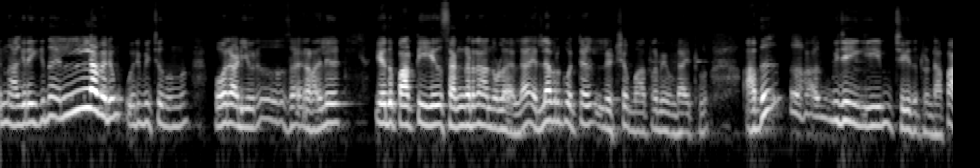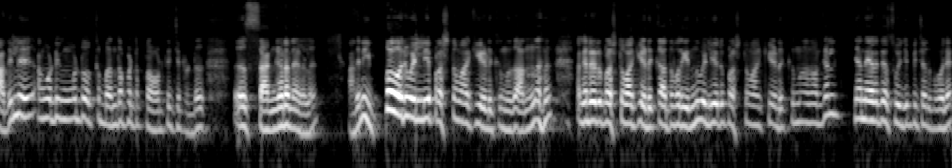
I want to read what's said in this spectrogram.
എന്ന് ആഗ്രഹിക്കുന്ന എല്ലാവരും ഒരുമിച്ച് നിന്ന് പോരാടിയ ഒരു അതിൽ ഏത് പാർട്ടി ഏത് സംഘടന എന്നുള്ളതല്ല എല്ലാവർക്കും ഒറ്റ ലക്ഷ്യം മാത്രമേ ഉണ്ടായിട്ടുള്ളൂ. അത് വിജയിക്കുകയും ചെയ്തിട്ടുണ്ട്. അപ്പോൾ അതിൽ അങ്ങോട്ടും ഇങ്ങോട്ടും ഒക്കെ ബന്ധപ്പെട്ട് പ്രവർത്തിച്ചിട്ടുണ്ട് സംഘടനകൾ. അതിന് ഇപ്പോൾ ഒരു വലിയ പ്രശ്നമാക്കി എടുക്കുന്നത് അന്ന് അങ്ങനെ ഒരു പ്രശ്നമാക്കി എടുക്കാത്തവർ ഇന്ന് വലിയൊരു പ്രശ്നമാക്കി എടുക്കുന്നതെന്ന് പറഞ്ഞാൽ ഞാൻ നേരത്തെ സൂചിപ്പിച്ചതുപോലെ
